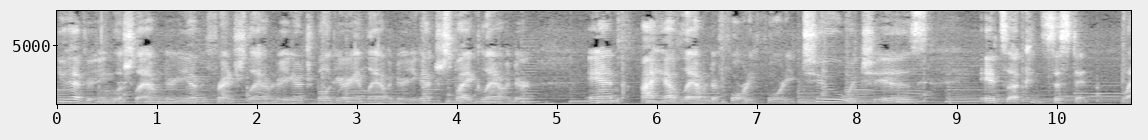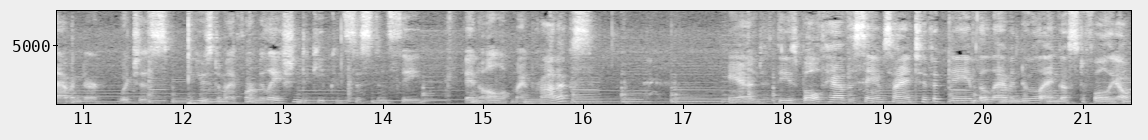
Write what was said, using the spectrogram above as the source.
You have your English lavender, you have your French lavender, you got your Bulgarian lavender, you got your spike lavender, and I have lavender 4042, which is it's a consistent lavender, which is used in my formulation to keep consistency in all of my products. And these both have the same scientific name, the Lavandula angustifolia.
